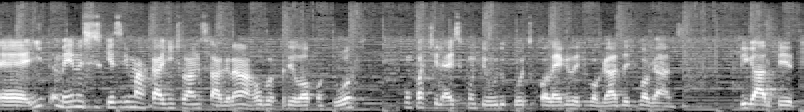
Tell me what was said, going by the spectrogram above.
É, e também não se esqueça de marcar a gente lá no Instagram, freeló.org, e compartilhar esse conteúdo com outros colegas advogados e advogados. Obrigado, Pedro.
